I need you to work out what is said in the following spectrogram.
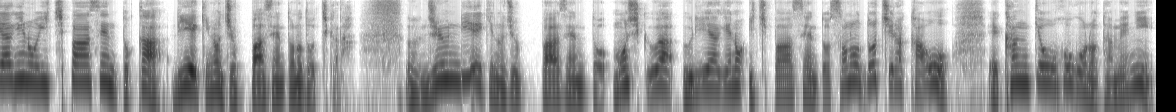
上の1%か、利益の10%のどっちかだ。うん、純利益の10%、もしくは売上の1%、そのどちらかを、え環境保護のために、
